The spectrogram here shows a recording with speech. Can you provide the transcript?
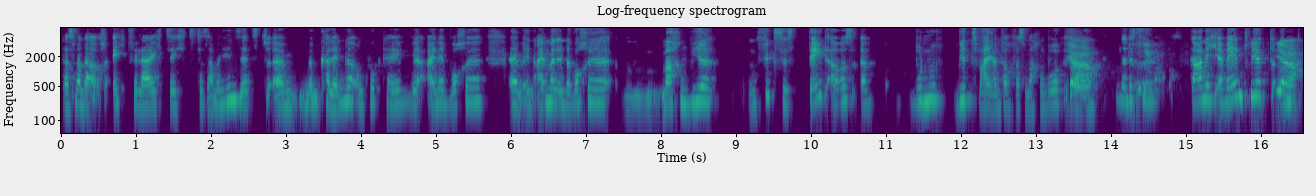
dass man da auch echt vielleicht sich zusammen hinsetzt ähm, mit dem Kalender und guckt, hey, wir eine Woche, ähm, in einmal in der Woche machen wir ein fixes Date aus, äh, wo nur wir zwei einfach was machen, wo ja. das Thema gar nicht erwähnt wird. Ja.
